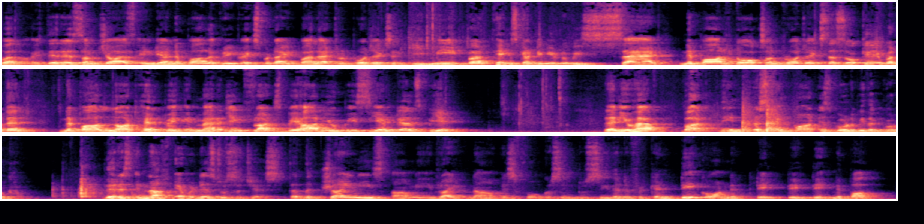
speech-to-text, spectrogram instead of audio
well, there is some choice. India, Nepal agree to expedite bilateral projects and keep meet, but things continue to be sad. Nepal talks on projects, that's okay, but then Nepal not helping in managing floods. Bihar UP CM tells PM. Then you have, but the interesting part is going to be the Gurkha. There is enough evidence to suggest that the Chinese army right now is focusing to see that if it can take on, take, take, take Nepal,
